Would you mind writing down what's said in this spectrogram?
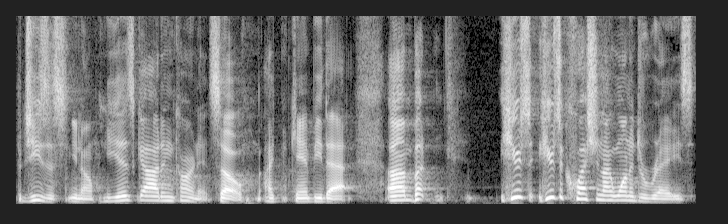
But Jesus, you know, he is God incarnate, so I can't be that. Um, but here's, here's a question I wanted to raise,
